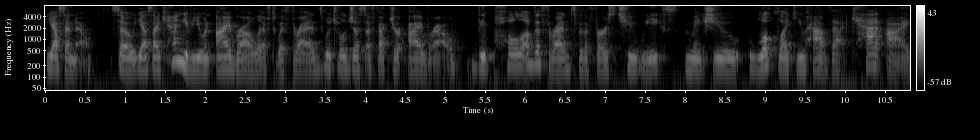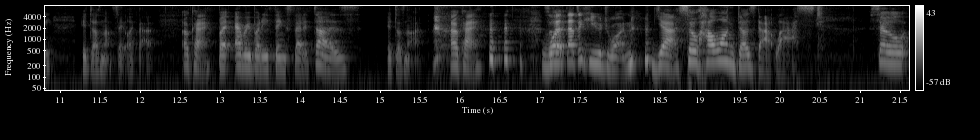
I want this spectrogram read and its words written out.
Yes and no. So, yes, I can give you an eyebrow lift with threads, which will just affect your eyebrow. The pull of the threads for the first two weeks makes you look like you have that cat eye. It does not stay like that Okay. but everybody thinks that it does. It does not. Okay. so that, that's a huge one. yeah. So how long does that last? so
